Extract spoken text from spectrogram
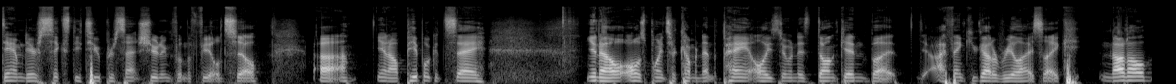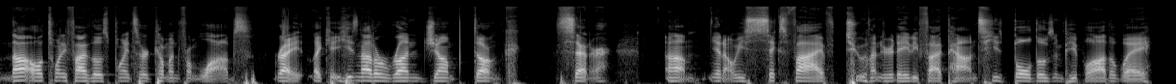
damn near 62% shooting from the field. So, uh, you know, people could say you know, all his points are coming in the paint. All he's doing is dunking. But I think you got to realize, like, not all not all 25 of those points are coming from lobs, right? Like, he's not a run, jump, dunk center. Um, you know, he's 6'5", 285 pounds. He's bulldozing people out of the way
